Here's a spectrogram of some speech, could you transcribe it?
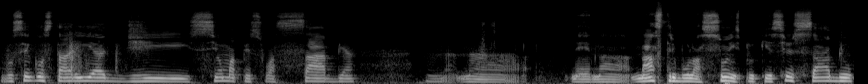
Você gostaria de ser uma pessoa sábia na, na, né, na, nas tribulações? Porque ser sábio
